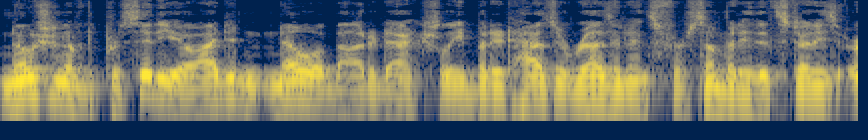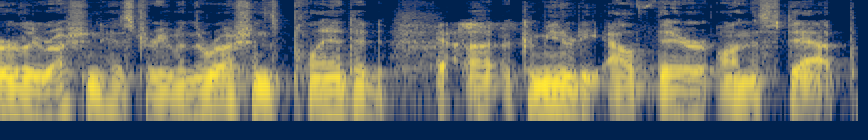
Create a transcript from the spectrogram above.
notion of the Presidio, I didn't know about it actually, but it has a resonance for somebody that studies early Russian history. When the Russians planted yes. uh, a community out there on the steppe,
